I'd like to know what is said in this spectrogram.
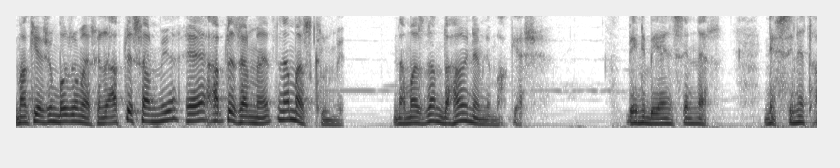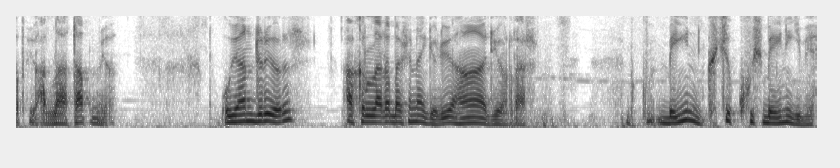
makyajın bozulmasın diye abdest almıyor. E, abdest almayınca namaz kılmıyor. Namazdan daha önemli makyaj. Beni beğensinler. Nefsine tapıyor. Allah'a tapmıyor. Uyandırıyoruz. Akılları başına geliyor. Ha diyorlar. Beyin küçük kuş beyni gibi.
